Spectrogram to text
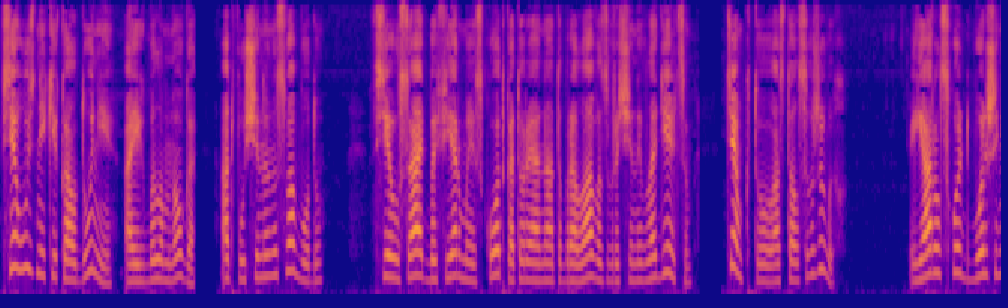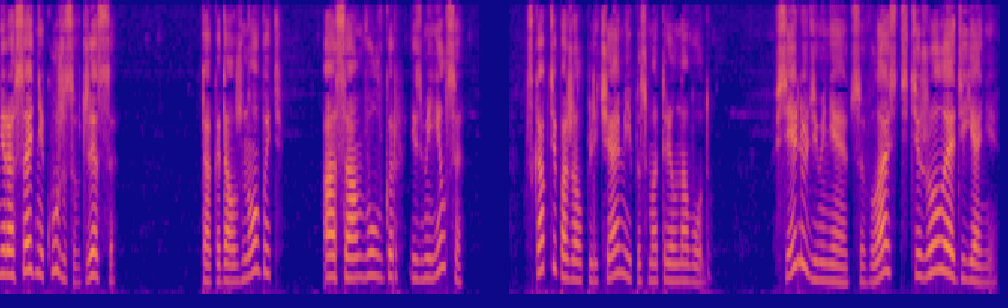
Все узники колдуньи, а их было много, отпущены на свободу. Все усадьбы, фермы и скот, которые она отобрала, возвращены владельцам, тем, кто остался в живых. Ярлсхольд больше не рассадник ужасов Джесса. Так и должно быть. А сам Вулфгар изменился? Скапти пожал плечами и посмотрел на воду. Все люди меняются, власть — тяжелое одеяние.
